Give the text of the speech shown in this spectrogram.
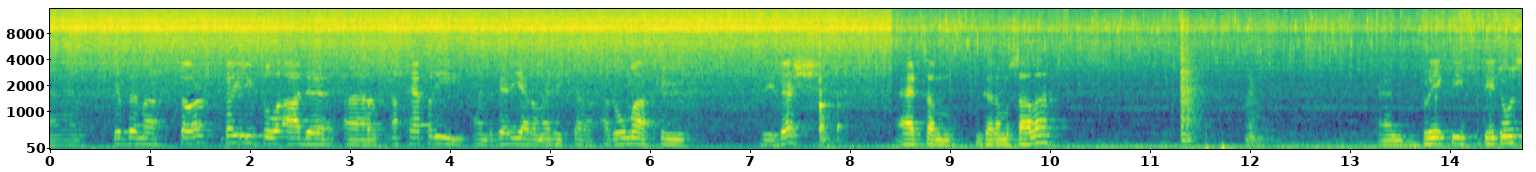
and give them a stir. Curry leaves will add a, a, a peppery and a very aromatic uh, aroma to the dish. Add some garam masala and break the potatoes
